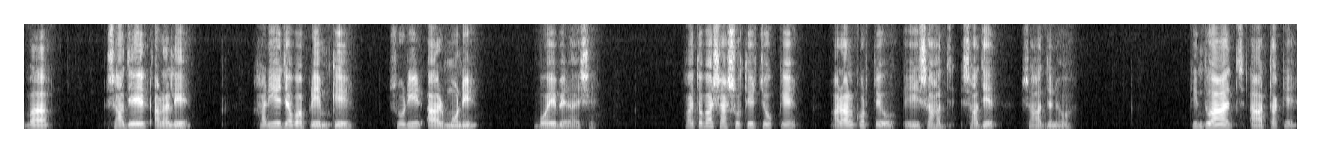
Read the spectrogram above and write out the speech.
বা সাজের আড়ালে হারিয়ে যাওয়া প্রেমকে শরীর আর মনে বয়ে বেড়ায় সে। হয়তোবা শাশ্বতীর চোখকে আড়াল করতেও এই সাহায্য, সাজের সাহায্য নেওয়া। কিন্তু আজ আর তাকে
